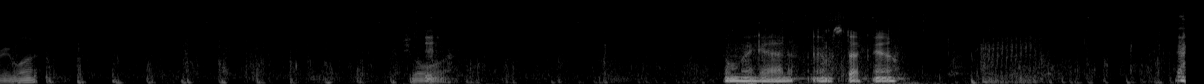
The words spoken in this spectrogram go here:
Free what? Oh my god, I'm stuck now.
